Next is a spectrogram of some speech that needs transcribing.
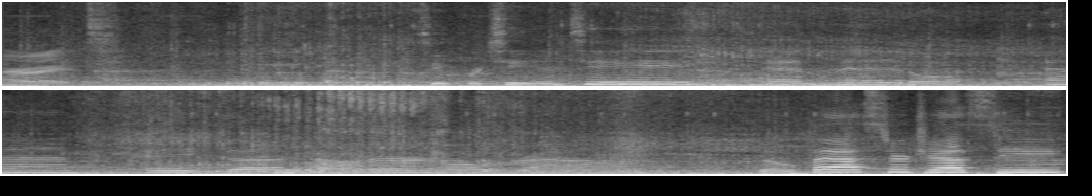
Alright. Super TNT in the middle. And eight gunpowder all around. Go faster, Jesse.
